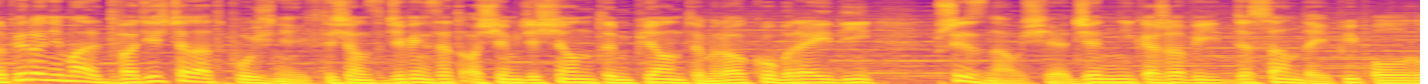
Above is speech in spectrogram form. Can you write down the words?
Dopiero niemal 20 lat później, w 1985 roku, Brady przyznał się dziennikarzowi The Sunday People,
